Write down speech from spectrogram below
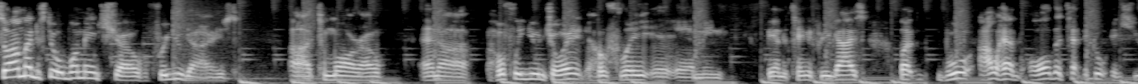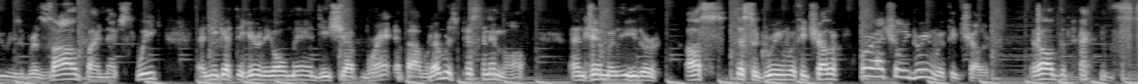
So I might just do a one man show for you guys uh, tomorrow, and uh, hopefully you enjoy it. Hopefully, I mean, be entertaining for you guys. But we'll, I'll have all the technical issues resolved by next week, and you get to hear the old man D Shep rant about whatever's pissing him off, and him either us disagreeing with each other or actually agreeing with each other. It all depends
